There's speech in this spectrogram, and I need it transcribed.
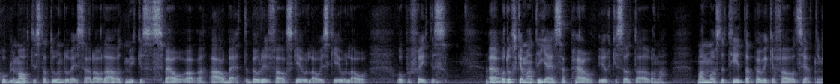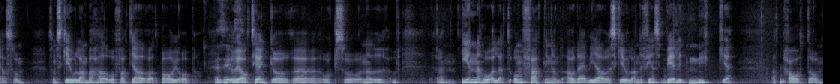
problematiskt att undervisa idag. Det är ett mycket svårare arbete både i förskola och i skola och, och på fritids. Eh, Och då ska man inte ge sig på yrkesutövarna. Man måste titta på vilka förutsättningar som, som skolan behöver för att göra ett bra jobb. Precis. Och jag tänker eh, också nu eh, innehållet, omfattningen av det vi gör i skolan. Det finns väldigt mycket att prata om.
